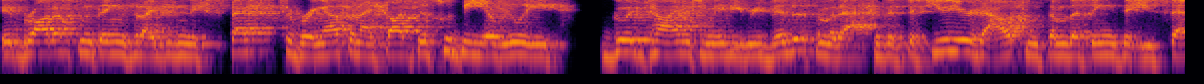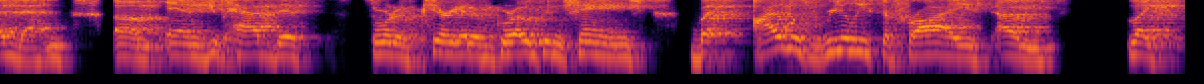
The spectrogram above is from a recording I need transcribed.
it brought up some things that I didn't expect to bring up, and I thought this would be a really good time to maybe revisit some of that because it's a few years out from some of the things that you said then, um, and you've had this sort of period of growth and change. But I was really surprised, um, like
